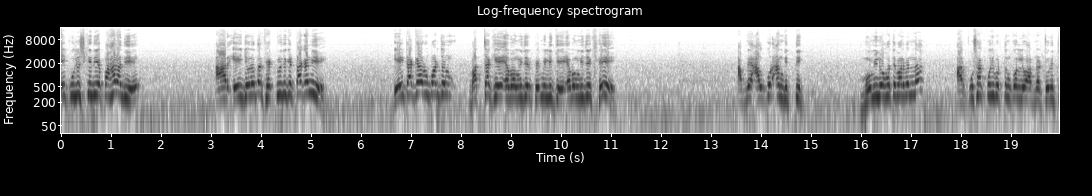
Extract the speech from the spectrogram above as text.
এই পুলিশকে দিয়ে পাহারা দিয়ে আর এই যৌনতার ফ্যাক্টরি থেকে টাকা নিয়ে এই টাকার উপার্জন বাচ্চাকে এবং নিজের ফ্যামিলিকে এবং নিজে খেয়ে আপনি আলকোর ভিত্তিক মমিনও হতে পারবেন না, আর পোশাক পরিবর্তন করলেও আপনার চরিত্র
